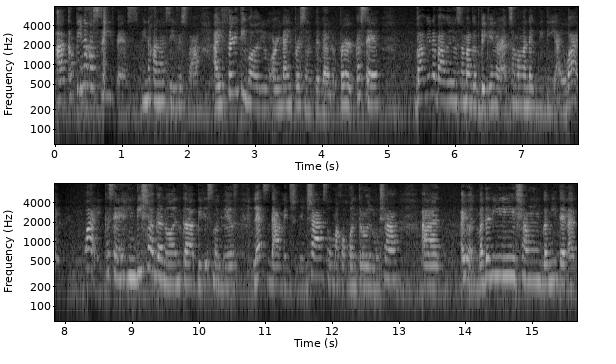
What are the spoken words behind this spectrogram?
At ang pinaka-safest, pinaka-safest pa, ay 30 volume or 9% developer. Kasi, bagay na bagay yun sa mga beginner at sa mga nagdi-DIY. Why? Kasi hindi siya ganon kabilis mag-lift. Less damage din siya. So, makokontrol mo siya. At, ayun, madali siyang gamitin at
